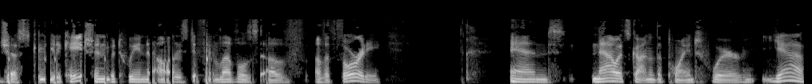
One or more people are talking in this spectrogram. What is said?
just communication between all these different levels of, of authority. And now it's gotten to the point where, yeah,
